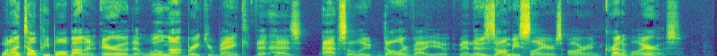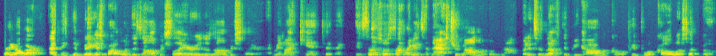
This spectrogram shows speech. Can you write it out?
When I tell people about an arrow that will not break your bank, that has absolute dollar value. Man, those zombie slayers are incredible arrows. They are. I think the biggest problem with the zombie slayer is a zombie slayer. I mean, I can't. It's not. So it's not like it's an astronomical amount, but it's enough to be comical. People will call us up and go,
